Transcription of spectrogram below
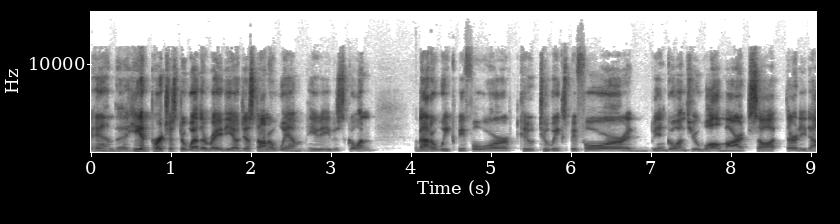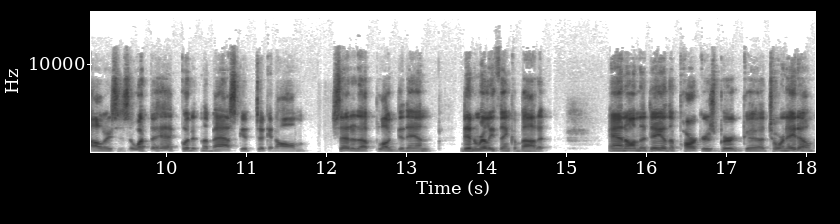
and uh, he had purchased a weather radio just on a whim. He, he was going about a week before, two two weeks before, had been going through Walmart, saw it thirty dollars. He said, "What the heck?" Put it in the basket, took it home, set it up, plugged it in. Didn't really think about it. And on the day of the Parkersburg uh, tornado,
